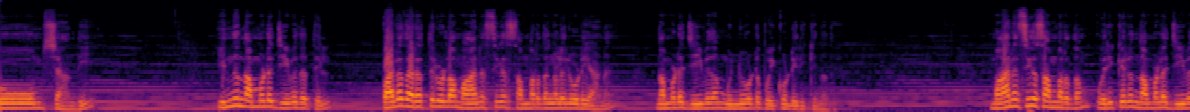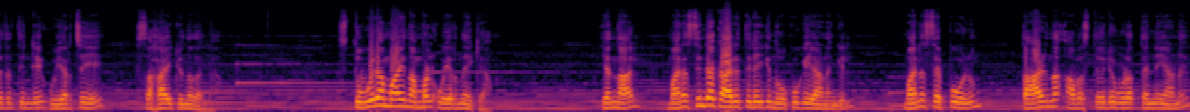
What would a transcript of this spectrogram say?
ഓം ശാന്തി. ഇന്ന് നമ്മുടെ ജീവിതത്തിൽ പലതരത്തിലുള്ള മാനസിക സമ്മർദ്ദങ്ങളിലൂടെയാണ് നമ്മുടെ ജീവിതം മുന്നോട്ട് പോയിക്കൊണ്ടിരിക്കുന്നത്. മാനസിക സമ്മർദ്ദം ഒരിക്കലും നമ്മളെ ജീവിതത്തിന്റെ ഉയർച്ചയെ സഹായിക്കുന്നതല്ല. സ്ഥൂലമായി നമ്മൾ ഉയർന്നേക്കാം. എന്നാൽ മനസ്സിന്റെ കാര്യത്തിലേക്ക് നോക്കുകയാണെങ്കിൽ മനസ്സെപ്പോഴും താഴ്ന്ന അവസ്ഥയിലൂടെ തന്നെയാണ്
